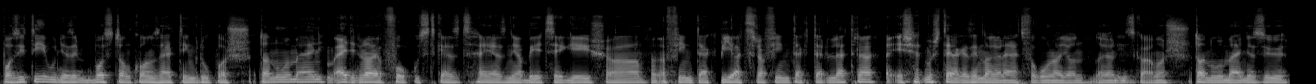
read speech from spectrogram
pozitív. Ugye ez egy Boston Consulting grupos tanulmány. Egyre nagyobb fókuszt kezd helyezni a BCG is a, a fintech piacra, fintech területre, és hát most tényleg ez egy nagyon átfogó, nagyon, nagyon izgalmas tanulmány az ő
